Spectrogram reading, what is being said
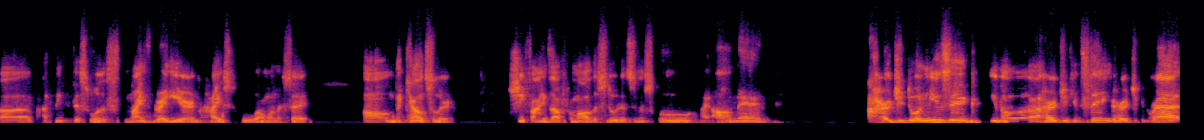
uh, I think this was ninth grade year in high school, I want to say. Um, the counselor, she finds out from all the students in the school, like, oh man, I heard you doing music. You know, I heard you can sing. I heard you can rap.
